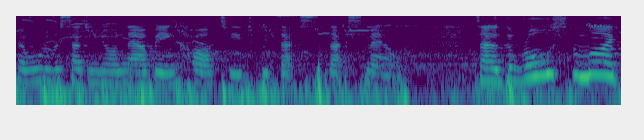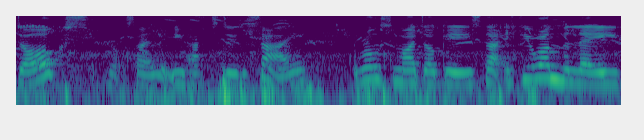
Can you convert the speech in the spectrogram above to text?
So all of a sudden you're now being carted with that, that smell. So the rules for my dogs, not saying that you have to do the same, the rules for my dog is that if you're on the lead,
